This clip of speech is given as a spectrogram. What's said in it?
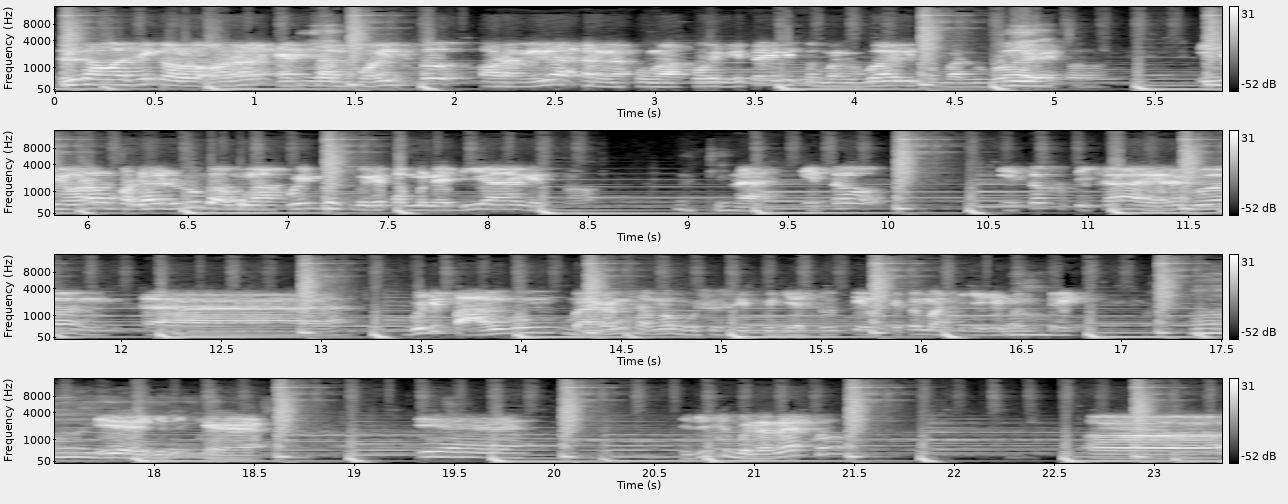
lu tau gak sih kalau orang at some point tuh orang ini akan ngaku-ngakuin gitu ini teman gue ini teman gue Iya. gitu ini orang padahal dulu gak mau ngakuin gue sebagai temennya dia gitu Oke. Nah itu itu ketika akhirnya gue uh, gue di panggung bareng sama Bu Susi Pujastuti waktu itu masih jadi Oh. menteri. Oh Iya jadi kayak iya jadi sebenarnya tuh eh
